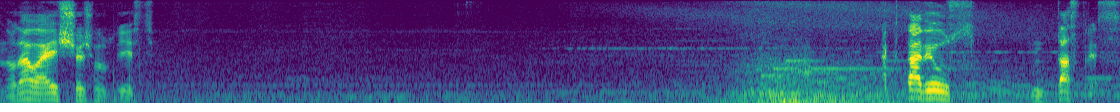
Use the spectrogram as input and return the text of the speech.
Ну давай, еще что тут есть. Октавиус Дастрес.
